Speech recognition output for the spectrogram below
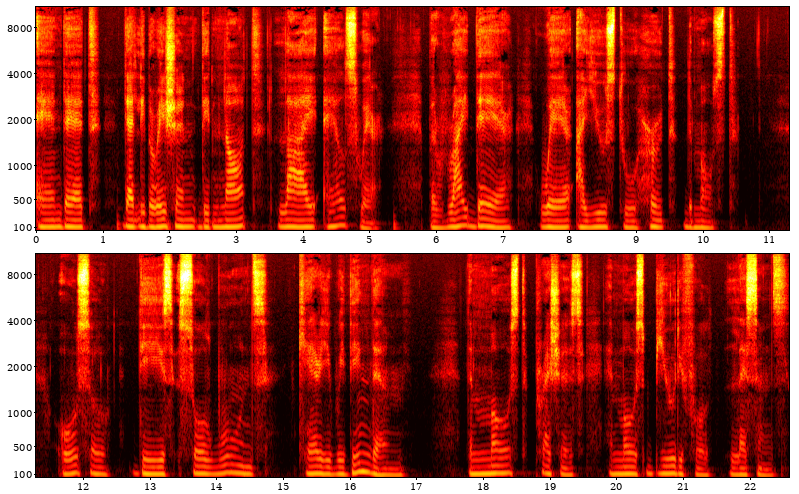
And that that liberation did not lie elsewhere, but right there where I used to hurt the most. Also, these soul wounds carry within them the most precious and most beautiful lessons.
